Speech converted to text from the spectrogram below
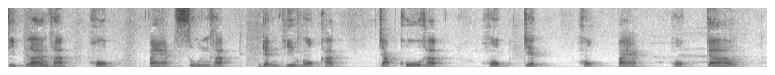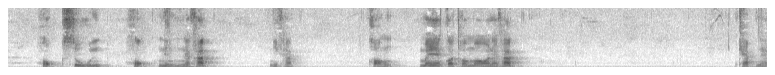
สิบล่างครับ 6 8 0 ครับ เด่นที่ 6 ครับ จับคู่ครับ 6 7 6 8 6 9 6 0 6 1 นะครับ นี่ครับ ของแม่กทมนะครับ แคปหน้า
